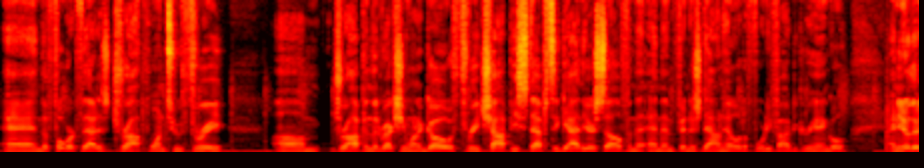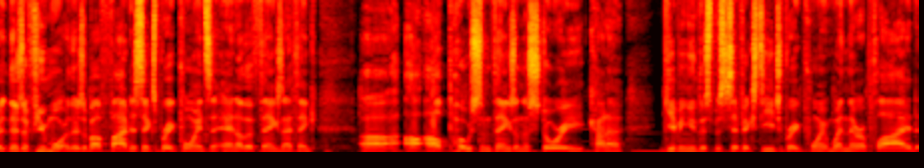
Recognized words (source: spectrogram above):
And the footwork for that is drop one, two, three. Um, drop in the direction you want to go, three choppy steps to gather yourself, and, then and then finish downhill at a 45 degree angle. And you know, there, there's a few more. There's about five to six break points and, and other things. And I think uh, I'll, I'll post some things on the story, kind of giving you the specifics to each break point when they're applied.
